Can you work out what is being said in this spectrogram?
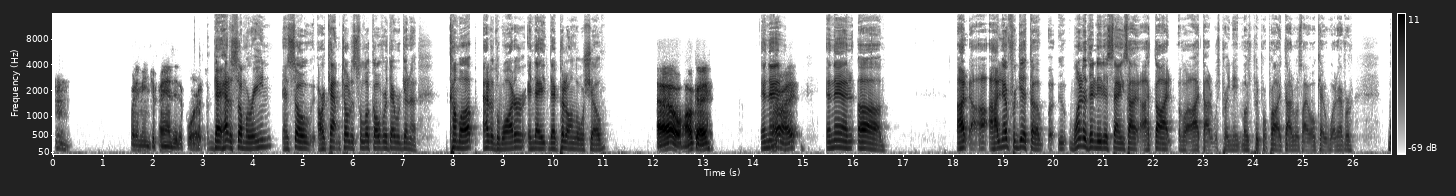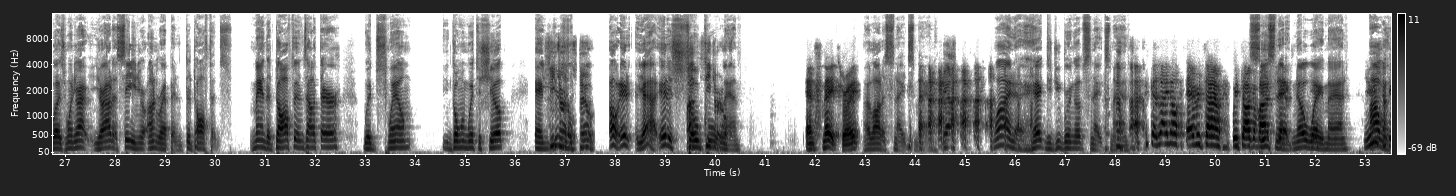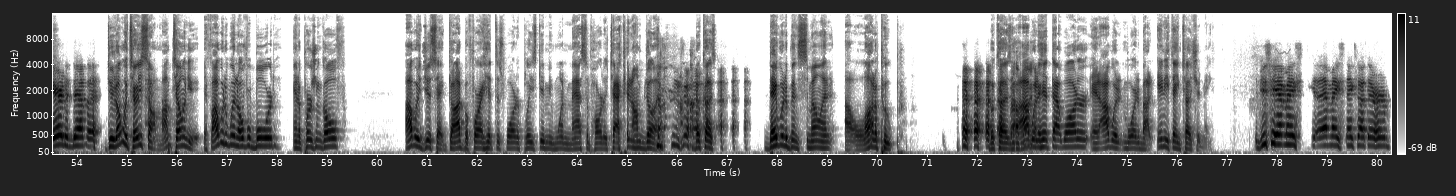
What do you mean Japan did it for us? They had a submarine, and so our captain told us to look over. They were gonna come up out of the water, and they they put on a little show. Oh, okay. And then All right. And then uh, I, I I never forget the one of the neatest things I, I thought well I thought it was pretty neat. Most people probably thought it was like okay whatever. Was when you're out, you're out at sea and you're unrepping the dolphins. Man, the dolphins out there would swim, going with the ship, and Sea you're just- turtles too. oh, it yeah, it is so cool, man. And snakes, right? A lot of snakes, man. Yeah. Why in the heck did you bring up snakes, man? Because I know every time we talk sea about snake. ships, No way, man. you I was- scared to death. Of, Dude, I'm gonna tell you something. I'm telling you, if I would have went overboard in a Persian Gulf, I would have just said, God, before I hit this water, please give me one massive heart attack and I'm done. Because- they would have been smelling a lot of poop. Because Oh, I would have hit that water and I wouldn't worried about anything touching me. Did you see that many that many snakes out there, Herb?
